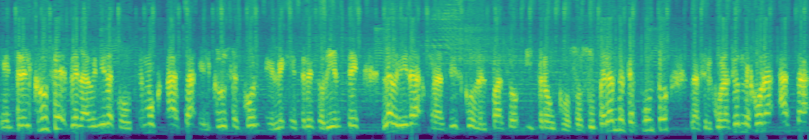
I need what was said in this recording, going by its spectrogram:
entre el cruce de la avenida Cuauhtémoc hasta el cruce con el eje 3 oriente, la avenida Francisco del Paso y Troncoso. Superando este punto, la circulación mejora hasta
